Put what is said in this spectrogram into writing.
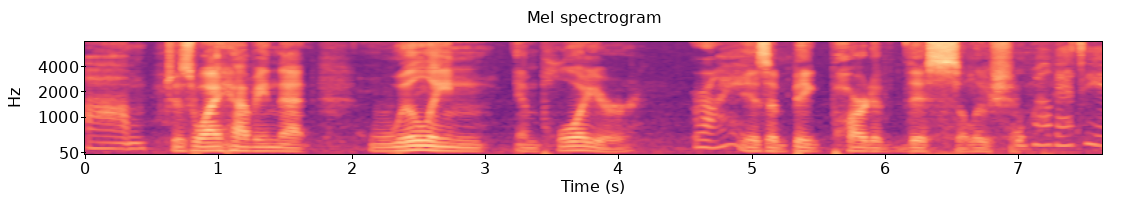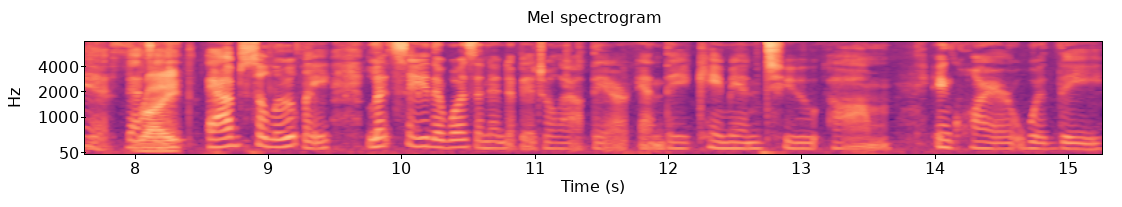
um, Which is why having that willing employer right. is a big part of this solution. Well, that's it. That's Right. it. Absolutely. Let's say there was an individual out there and they came in to um, inquire with the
